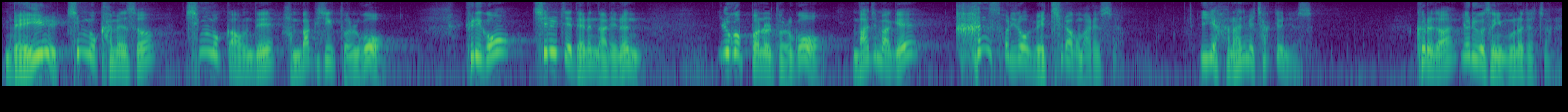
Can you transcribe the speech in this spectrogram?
매일 침묵하면서 침묵 가운데 한 바퀴씩 돌고 그리고 7일째 되는 날에는 일곱 번을 돌고 마지막에 큰 소리로 외치라고 말했어요. 이게 하나님의 작전이었어요. 그러자 여리고성이 무너졌잖아요.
